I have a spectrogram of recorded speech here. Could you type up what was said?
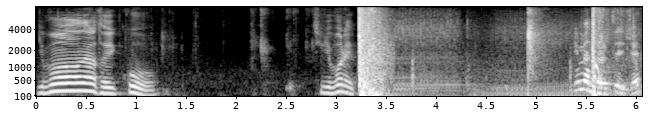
이번에 하나 더 있고 지금 이번에 있고 뛰면 될듯 이제.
